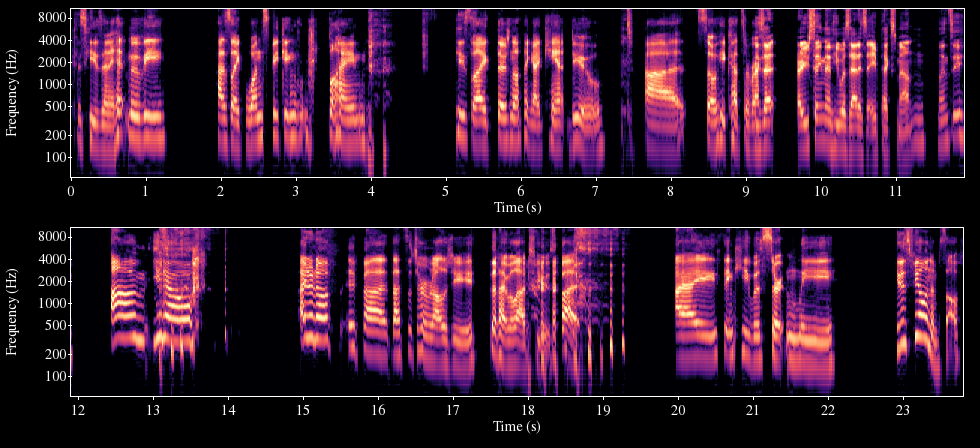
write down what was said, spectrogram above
because he's in a hit movie, has like one speaking line. he's like, "There's nothing I can't do." Uh, so he cuts a record. Is that are you saying that he was at his apex mountain, Lindsay? Um, you know, I don't know if if uh, that's the terminology that I'm allowed to use, but I think he was certainly he was feeling himself.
